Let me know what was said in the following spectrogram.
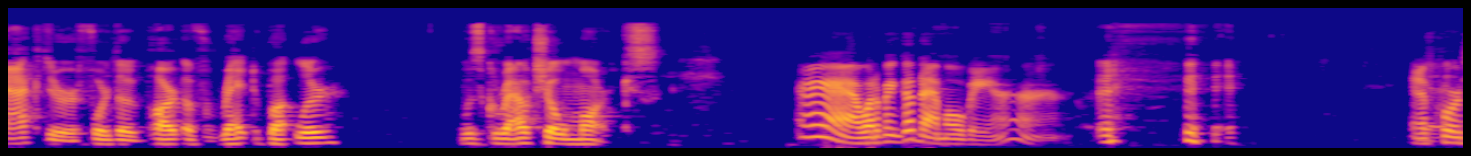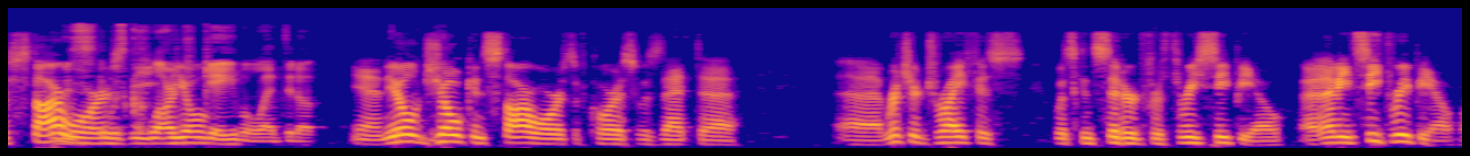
actor for the part of Rhett Butler was Groucho Marx. Ah, would have been good that movie. Ah. And of Yeah. course, Star was, Wars. Was the, Clark the old, Gable ended up. Yeah, the old joke in Star Wars, of course, was that uh, uh, Richard Dreyfuss was considered for three CPO. Uh, I mean C3PO.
